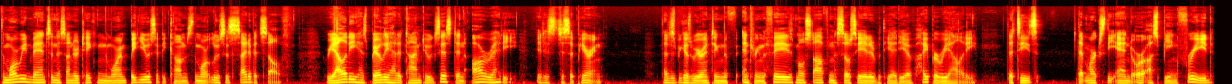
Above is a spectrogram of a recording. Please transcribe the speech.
The more we advance in this undertaking, the more ambiguous it becomes, the more it loses sight of itself. Reality has barely had a time to exist, and already it is disappearing. That is because we are entering the, entering the phase most often associated with the idea of hyperreality that sees that marks the end or us being freed,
